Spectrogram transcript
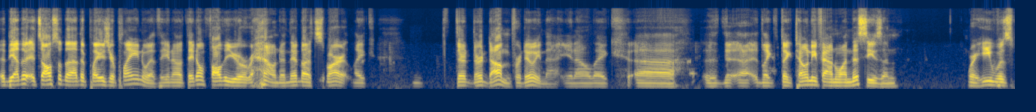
the other it's also the other players you're playing with. You know, if they don't follow you around and they're not smart, like they're they're dumb for doing that. You know, like uh, uh like like Tony found one this season where he was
